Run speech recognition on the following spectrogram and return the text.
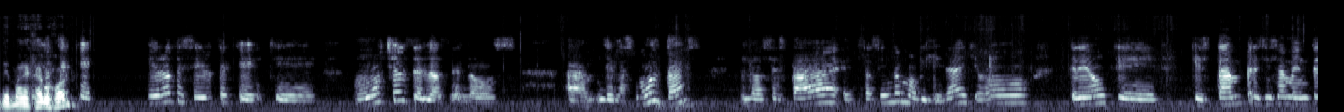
de manejar mejor? quiero decirte que, que muchos de los de los de las multas los está, está haciendo movilidad. Yo creo que, que están precisamente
